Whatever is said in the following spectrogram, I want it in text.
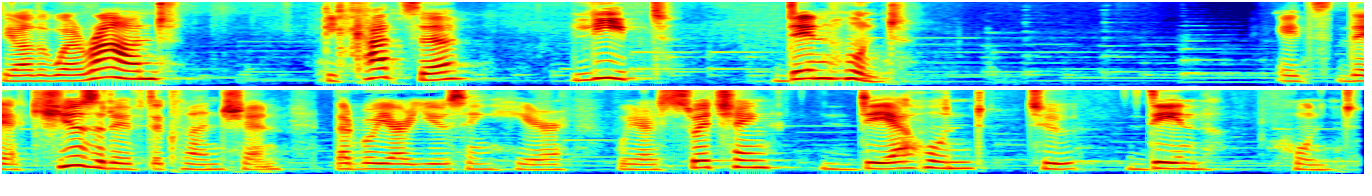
The other way around, die Katze liebt den Hund. It's the accusative declension that we are using here. We are switching der Hund to den Hund.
